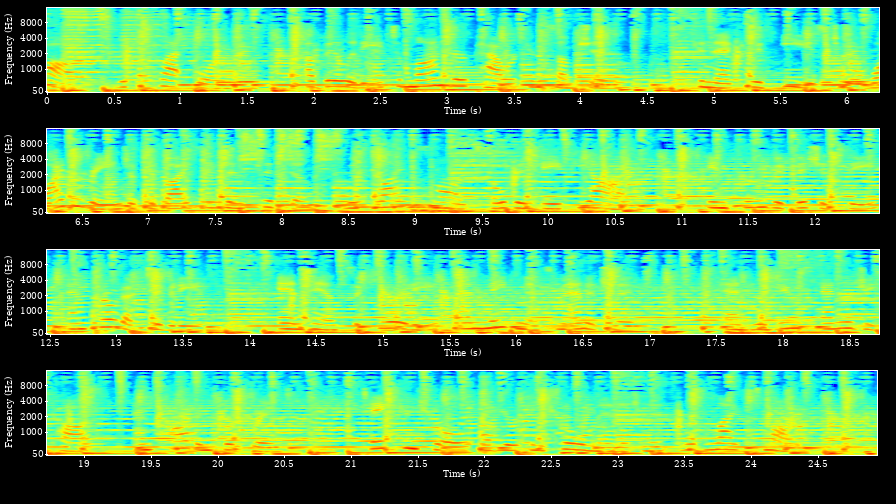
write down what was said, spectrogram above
costs with the platform's ability to monitor power consumption. Connect with ease to a wider range of devices and systems with LifeSmart's open API. Improve efficiency and productivity. Enhance security and maintenance management. And reduce energy costs and carbon footprint. Take control of your control management with LifeSmart.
